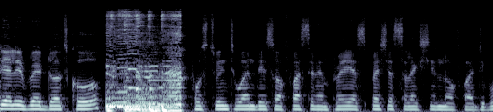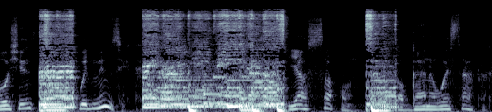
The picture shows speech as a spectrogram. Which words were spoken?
HighDailyBread.co Post 21 days of fasting and prayer, special selection of our devotions with music. Yao Sapon of Ghana, West Africa.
